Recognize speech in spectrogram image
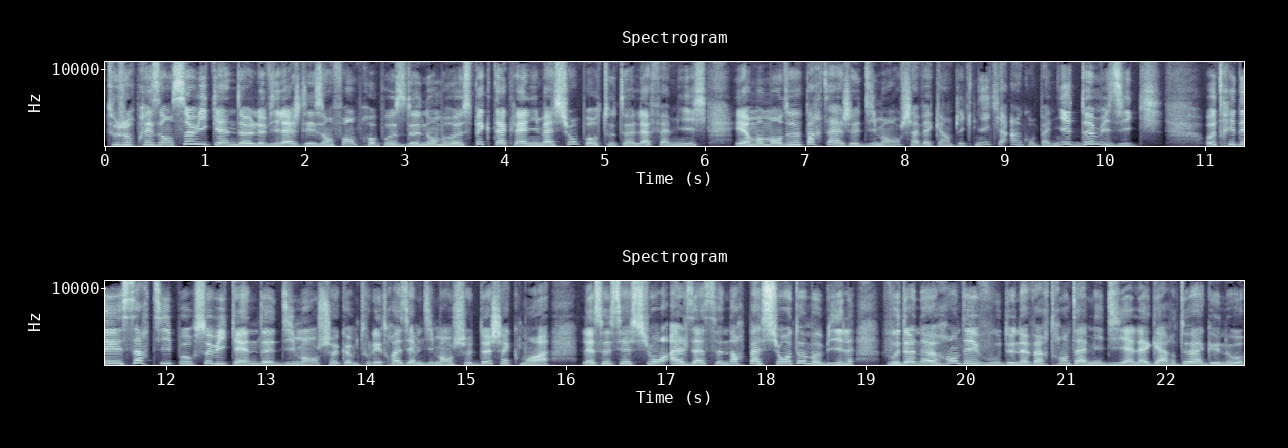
Toujours présent ce week-end, le village des enfants propose de nombreux spectacles et animations pour toute la famille et un moment de partage dimanche avec un pique-nique accompagné de musique. Autre idée sortie pour ce week-end, dimanche, comme tous les troisièmes dimanches de chaque mois, l'association Alsace Nord Passion Automobile vous donne rendez-vous de 9h30 à midi à la gare de Haguenau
